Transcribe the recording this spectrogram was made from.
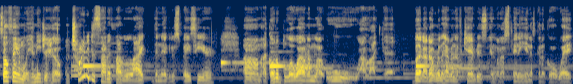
So family, I need your help. I'm trying to decide if I like the negative space here. Um, I go to blow out and I'm like, ooh, I like but I don't really have enough canvas, and when I spin it in, it's going to go away.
